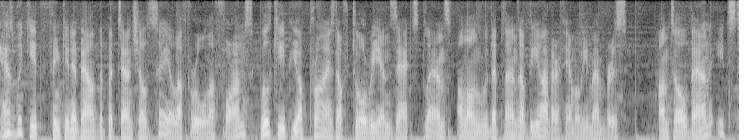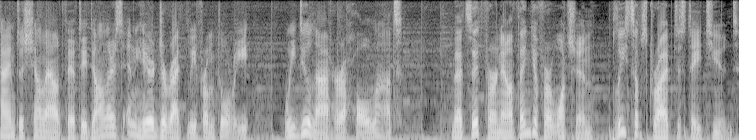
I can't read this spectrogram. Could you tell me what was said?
As we keep thinking about the potential sale of Roloff Farms, we'll keep you apprised of Tori and Zach's plans, along with the plans of the other family members. Until then, it's time to shell out $50 and hear directly from Tori. We do love her a whole lot. That's it for now, thank you for watching, please subscribe to stay tuned.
